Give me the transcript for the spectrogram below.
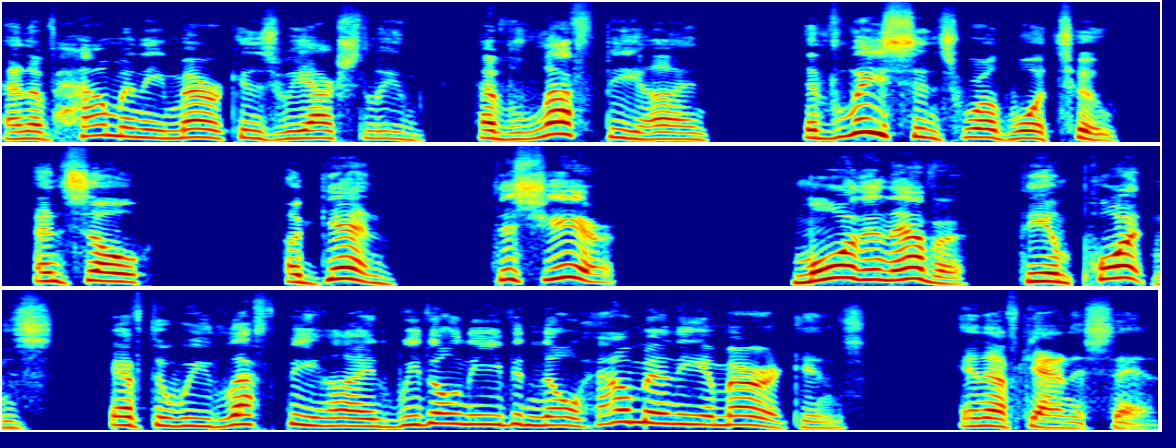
and of how many Americans we actually have left behind, at least since World War II. And so, again, this year, more than ever, the importance after we left behind, we don't even know how many Americans in Afghanistan.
